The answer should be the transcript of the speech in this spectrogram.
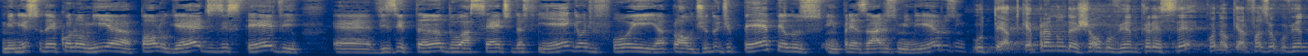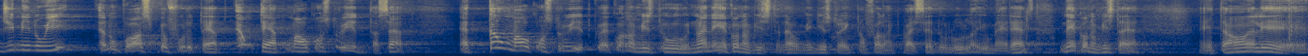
o ministro da Economia, Paulo Guedes, esteve é, visitando a sede da FIENG, onde foi aplaudido de pé pelos empresários mineiros. O teto que é para não deixar o governo crescer, quando eu quero fazer o governo diminuir, eu não posso porque eu furo o teto. É um teto mal construído, tá certo? É tão mal construído que o economista, o, não é nem economista, né? o ministro aí que estão falando que vai ser do Lula e o Meirelles, nem economista é. Então ele.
